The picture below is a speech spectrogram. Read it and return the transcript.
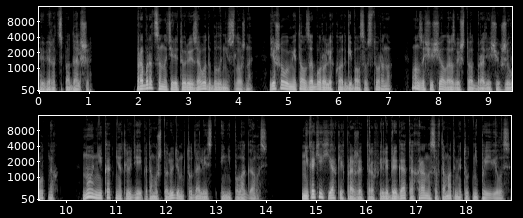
и убираться подальше. Пробраться на территорию завода было несложно. Дешевый металл забора легко отгибался в сторону — он защищал разве что от бродячих животных, но никак не от людей, потому что людям туда лезть и не полагалось. Никаких ярких прожекторов или бригад охраны с автоматами тут не появилось.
